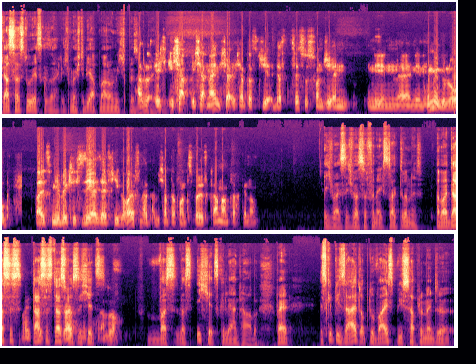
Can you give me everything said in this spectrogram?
Das hast du jetzt gesagt. Ich möchte die Abmahnung nicht persönlich. Also ich, ich habe, ich hab, nein, ich habe ich hab das, das Cissus von GN in den, äh, in den Himmel gelobt, weil es mir wirklich sehr, sehr viel geholfen hat. Aber ich habe davon 12 Gramm am Tag genommen. Ich weiß nicht, was da für ein Extrakt drin ist. Aber das ist, das, ist das, was ich jetzt, also. was, was ich jetzt gelernt habe. Weil es gibt die Seite, ob du weißt, wie Supplemente,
